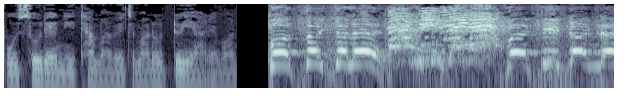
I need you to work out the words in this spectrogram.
ပိုဆိုးတဲ့ အနေအထားမှာပဲ ကျမတို့ တွေ့ရတယ်ပေါ့။ကိုယ်စိတ်ဓာတ်လည်းဘယ်တီတိုင်းလဲ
